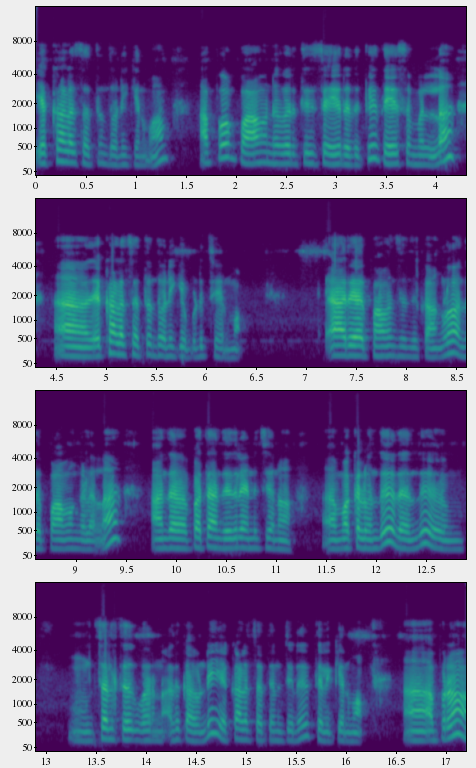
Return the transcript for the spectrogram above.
எக்கால சத்தம் துணிக்கணுமா? அப்போ பாவ நிவர்த்தி செய்கிறதுக்கு தேசமெல்லாம் எக்கால சத்தம் துணிக்கப்படி செய்யணுமா யார் யார் பாவம் செஞ்சுருக்காங்களோ அந்த பாவங்களெல்லாம் அந்த பத்தாம் தேதியில் என்ன செய்யணும்? மக்கள் வந்து அதை வந்து ம், செலுத்துக்கு வரணும். அதுக்காக வேண்டி எக்கால சத்தம் செய்து தெளிக்கணுமா. அப்புறம்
